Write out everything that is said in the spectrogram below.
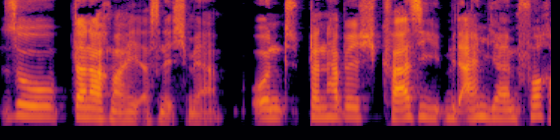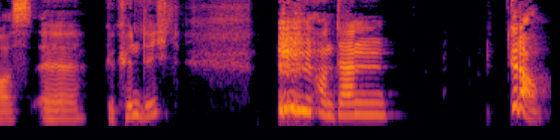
so, danach mache ich das nicht mehr. Und dann habe ich quasi mit einem Jahr im Voraus äh, gekündigt. Und dann, genau,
